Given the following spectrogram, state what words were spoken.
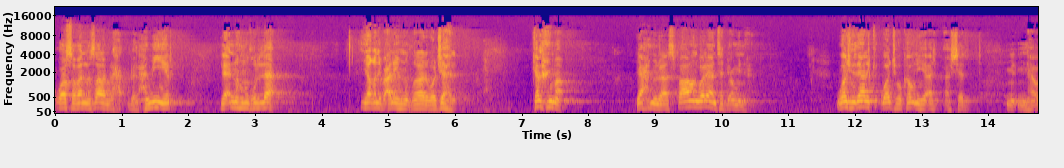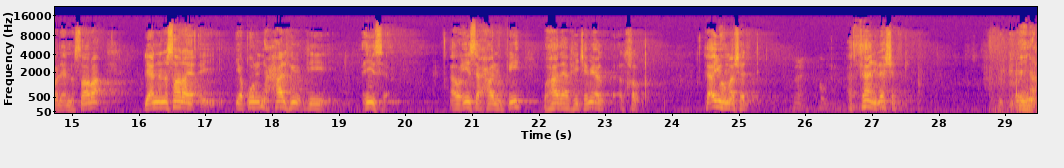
وصف النصارى بالح- بالحمير لأنهم ضلال يغلب عليهم الضلال والجهل. كالحمار يحمل أسفارا ولا ينتفع منها. وجه ذلك وجه كونه أش- أشد من من هؤلاء النصارى لأن النصارى ي- يقولون حال في, في عيسى أو عيسى حال فيه وهذا في جميع الخلق. فأيهم أشد الثاني لا شك. أي نعم.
